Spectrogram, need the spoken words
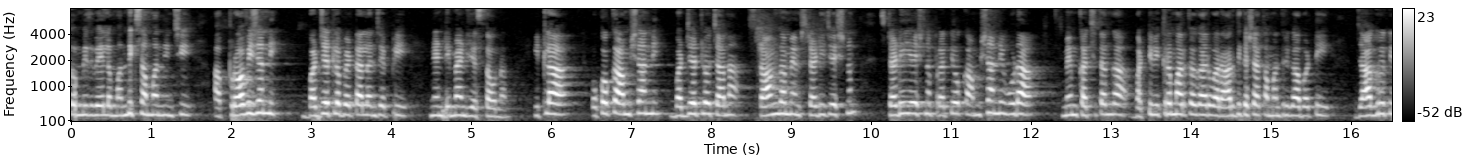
తొమ్మిది వేల మందికి సంబంధించి ఆ ప్రావిజన్ని బడ్జెట్లో పెట్టాలని చెప్పి నేను డిమాండ్ చేస్తూ ఉన్నాను. ఇట్లా ఒక్కొక్క అంశాన్ని బడ్జెట్లో చాలా స్ట్రాంగ్గా మేము స్టడీ చేసినాం. స్టడీ చేసిన ప్రతి ఒక్క అంశాన్ని కూడా మేము ఖచ్చితంగా బట్టి విక్రమార్క గారు వారు ఆర్థిక శాఖ మంత్రి కాబట్టి జాగృతి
